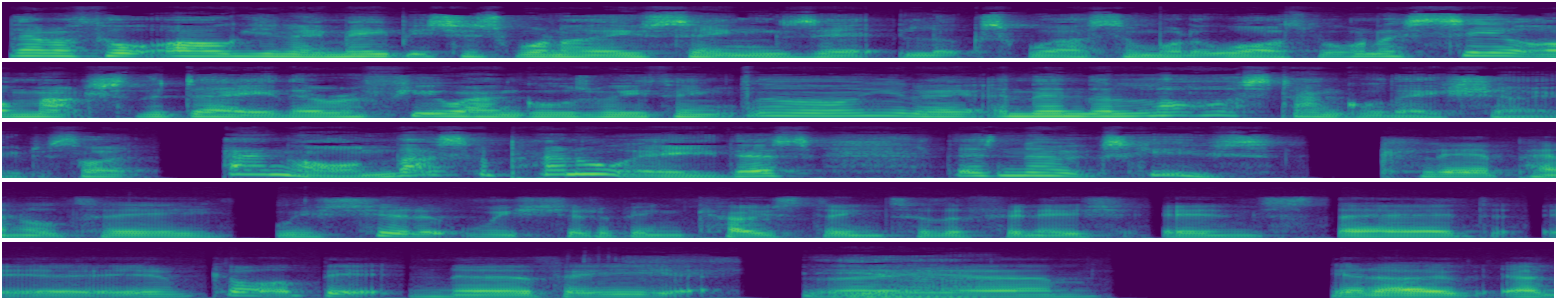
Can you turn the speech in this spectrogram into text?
then I thought, oh, you know, maybe it's just one of those things. It looks worse than what it was. But when I see it on Match of the Day, there are a few angles where you think, oh, you know, and then the last angle they showed, it's like, hang on, that's a penalty. There's there's no excuse. Clear penalty. We should we should have been coasting to the finish. Instead, it, it got a bit nervy. They, Yeah. um, you know, uh,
